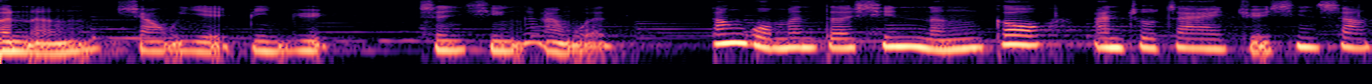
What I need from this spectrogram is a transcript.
而能消业病愈，身心安稳。当我们的心能够安住在觉性上，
